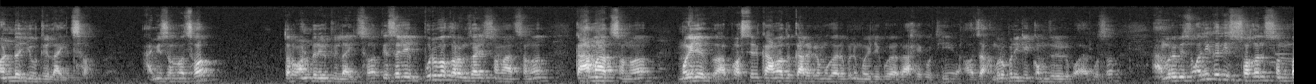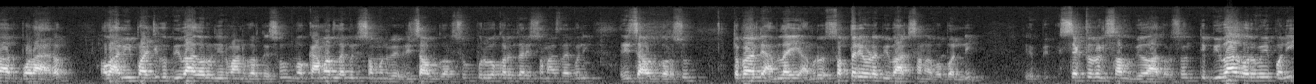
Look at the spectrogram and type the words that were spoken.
अन्डर युटिलाइज छ। हामीसँग छ। तर अन्डर युटिलाइज छ। त्यसैले पूर्व कर्मचारी समाजसँग कामातसँग मैले अस्ति कामात कार्यक्रम गरेर पनि मैले कुरा राखेको थिएँ। अझ हाम्रो पनि केही कमजोरीहरू भएको छ। हाम्रो बिचमा अलिकति सघन संवाद बढाएर अब हामी पार्टीको विभागहरू निर्माण गर्दैछौँ। म कामतलाई पनि समन्वय रिच आउट गर्छु। पूर्व कर्मचारी समाजलाई पनि रिच आउट गर्छु। तपाईँहरूले हामीलाई हाम्रो सत्तरीवटा विभाग छन् अब बन्ने सेक्टरल हिसाबको विभागहरू छन्। त्यो विभागहरूमै पनि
